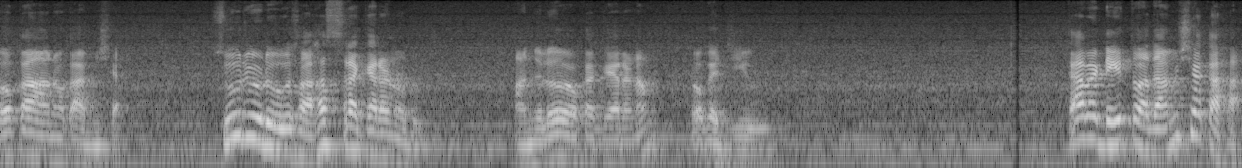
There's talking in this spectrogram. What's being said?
ఒకనొక అంశ. సూర్యుడు సహస్రకిరణుడు. అందులో ఒక కిరణం ఒక జీవుడు. కాబట్టి త్వదంశక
